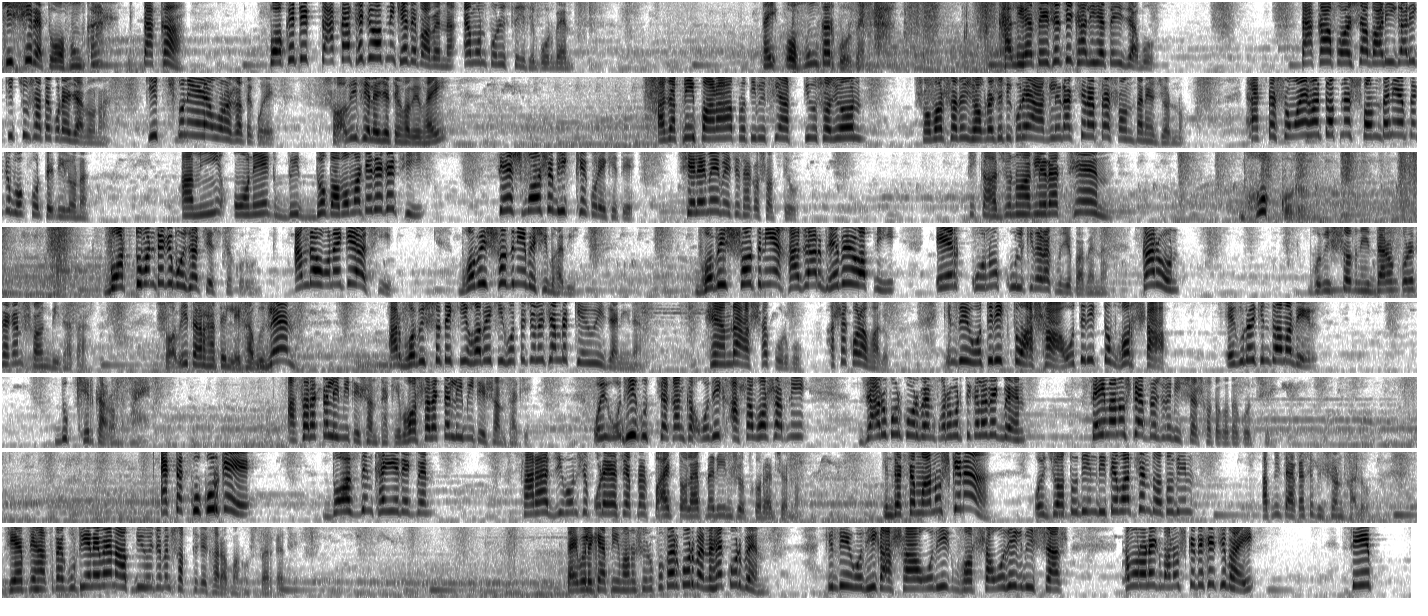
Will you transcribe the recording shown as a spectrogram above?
কিসের এত অহংকার? টাকা। পকেটের টাকা থেকেও আপনি খেতে পাবেন না, এমন পরিস্থিতিতে পড়বেন। তাই অহংকার করবেন না। খালি হাতে এসেছি, খালি হাতেই যাব। টাকা, পয়সা, বাড়ি, গাড়ি কিচ্ছু সাথে করে যাব না। কিচ্ছু নিয়ে যাব না সাথে করে। সবই ফেলে যেতে হবে ভাই। আজ আপনি পাড়া, প্রতিবেশী, আত্মীয় স্বজন সবার সাথে ঝগড়াঝাটি করে আগলে রাখছেন আপনার সন্তানের জন্য। একটা সময় হয়তো আপনার সন্তানই আপনাকে ভোগ করতে দিল না। আমি অনেক বৃদ্ধ বাবা মাকে দেখেছি শেষ বয়সে ভিক্ষে করে খেতে। ছেলে মেয়ে বেঁচে থাকা সত্ত্বেও। তাই কার জন্য আগলে রাখছেন? ভোগ করুন। বর্তমানটাকে বোঝার চেষ্টা করুন। আমরা অনেকে আছি, ভবিষ্যৎ নিয়ে বেশি ভাবি। ভবিষ্যৎ নিয়ে হাজার ভেবেও আপনি এর কোনো কুল কিনারা খুঁজে পাবেন না। কারণ, ভবিষ্যৎ নির্ধারণ করে থাকেন স্বয়ং বিধাতা। সবই তার হাতের লেখা, বুঝলেন? আর ভবিষ্যতে কি হবে, কি হতে চলেছে আমরা কেউই জানি না। হ্যাঁ আমরা আশা করব, আশা করা ভালো। কিন্তু এই অতিরিক্ত আশা, অতিরিক্ত ভরসা, এগুলোই কিন্তু আমাদের দুঃখের কারণ হয়। আশার একটা লিমিটেশন থাকে, ভরসার একটা লিমিটেশন থাকে। ওই অধিক উচ্চাকাঙ্ক্ষা, অধিক আশা, ভরসা আপনি যার উপর করবেন, পরবর্তীকালে দেখবেন সেই মানুষটা আপনার সাথে বিশ্বাসঘাতকতা করছে। একটা কুকুরকে দশ দিন খাইয়ে দেখবেন সারা জীবন সে পড়ে আছে আপনার পায়ের তলায় আপনার ঋণ শোধ করার জন্য। কিন্তু একটা মানুষকে না, ওই যতদিন দিতে পারছেন ততদিন আপনি তার কাছে ভীষণ ভালো। যে আপনি হাতটা গুটিয়ে নেবেন, আপনি হয়ে যাবেন সব থেকে খারাপ মানুষ তার কাছে। তাই বলে কি আপনি মানুষের উপকার করবেন? হ্যাঁ করবেন। কিন্তু এই অধিক আশা, অধিক ভরসা, অধিক বিশ্বাস, এমন অনেক মানুষকে দেখেছি ভাই, সে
